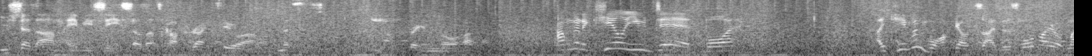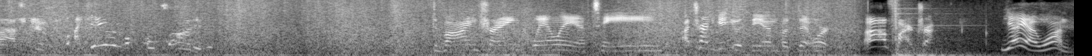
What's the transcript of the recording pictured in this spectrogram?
You said um ABC, so that's copyright to um Mrs. Friggin' Nora. I'm gonna kill you dead, boy. I can't even walk outside this whole entire match. I can't even walk outside. Divine Tranquility. I tried to get you at the end, but it didn't work. Ah, fire truck. Yay, I won.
